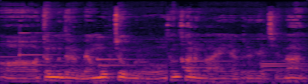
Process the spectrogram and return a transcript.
어, 떤 분들은 명목적으로 평가하는 거 아니냐 그러겠지만,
